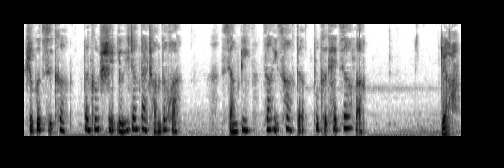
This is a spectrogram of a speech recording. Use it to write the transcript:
如果此刻办公室有一张大床的话，想必早已操得不可开交了。对了，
